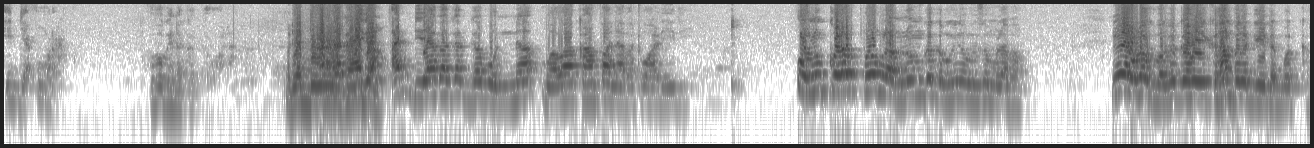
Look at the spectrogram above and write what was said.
hijja umura oba ogenda gaggawala Addira- abagagga bonna mu abakampaani abatwala eri. Olukola puroguramu n'omugagga mulina obuzi omulaba? Noyawula ku bagagga bekampala genda makka.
